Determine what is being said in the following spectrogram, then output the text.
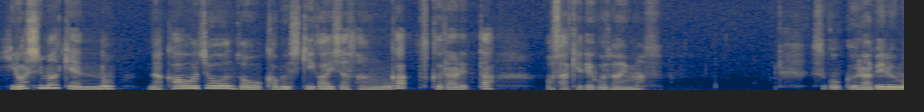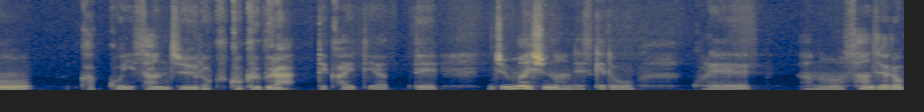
広島県の中尾醸造株式会社さんが作られたお酒でございます。すごくラベルもかっこいい。36石蔵って書いてあって純米酒なんですけどこれあの36っ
